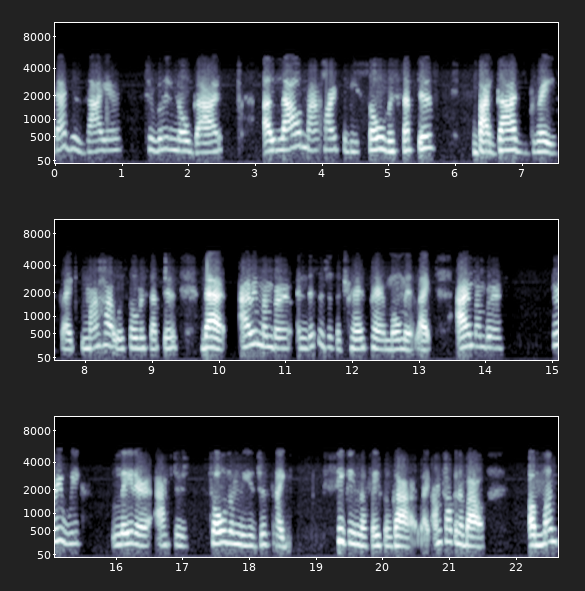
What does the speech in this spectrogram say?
that desire to really know God allowed my heart to be so receptive by God's grace. Like my heart was so receptive that I remember, and this is just a transparent moment. Like I remember three weeks later, after solemnly just like seeking the face of God. Like I'm talking about a month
